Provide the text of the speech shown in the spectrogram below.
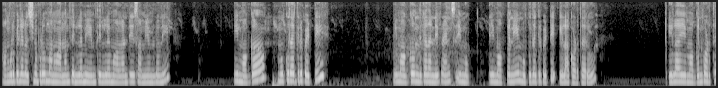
అంగుడు పిల్లలు వచ్చినప్పుడు మనం అన్నం తినలేము ఏం తినలేము అలాంటి సమయంలోని ఈ మొగ్గ ముక్కు దగ్గర పెట్టి ఈ మొగ్గ ఉంది కదండి ఫ్రెండ్స్ ఈ మొక్క ఈ మొక్కని ముక్కు దగ్గర పెట్టి ఇలా కొడతారు. ఇలా ఈ మొగ్గని కొడితే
